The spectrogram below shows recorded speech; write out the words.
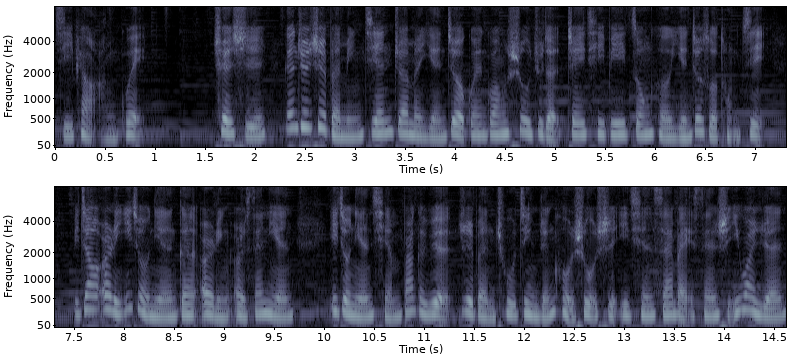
机票昂贵。确实，根据日本民间专门研究观光数据的 JTB 综合研究所统计，比较二零一九年跟二零二三年，一九年前八个月日本出境人口数是一千三百三十一万人，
